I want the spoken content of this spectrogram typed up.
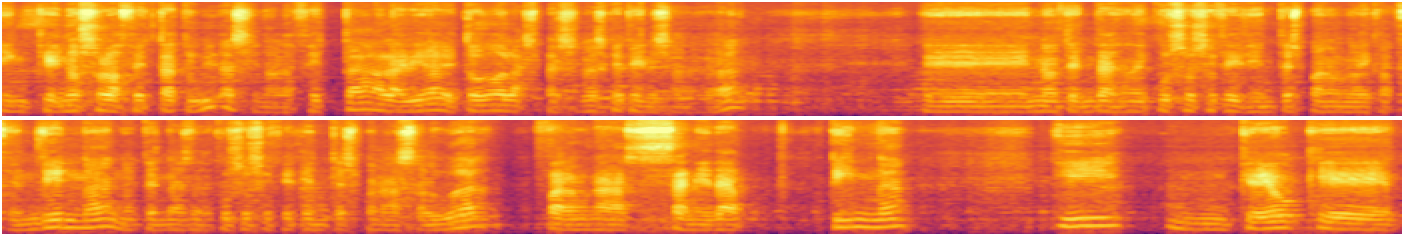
en que no solo afecta a tu vida, sino afecta a la vida de todas las personas que tienes alrededor. Eh, no tendrás recursos suficientes para una educación digna, no tendrás recursos suficientes para una salud, para una sanidad digna y mm, creo que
